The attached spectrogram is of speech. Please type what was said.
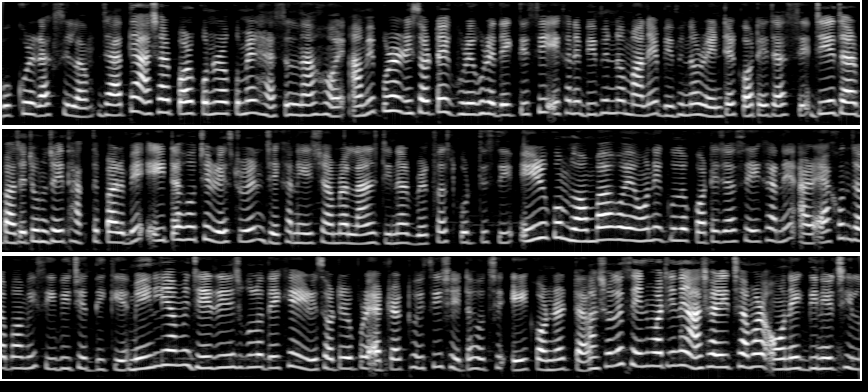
বুক করে রাখছিলাম, যাতে আসার পর কোনো রকমের হ্যাসেল না হয়। আমি পুরো রিসর্টটাই ঘুরে ঘুরে দেখতেছি, এখানে বিভিন্ন মানের বিভিন্ন রেন্টের কটেজ আছে, যে যার বাজেট অনুযায়ী থাকতে পারবে। এইটা হচ্ছে রেস্টুরেন্ট যেখানে এসে আমরা লাঞ্চ ডিনার ব্রেকফাস্ট করতেছি। এইরকম লম্বা হয়ে অনেকগুলো কটেজ আছে এখানে। আর এখন যাব আমি সি বিচের দিকে। মেইনলি আমি যে জিনিসগুলো দেখে এই রিসর্টের উপর অ্যাট্রাক্ট হয়েছি, সেটা হচ্ছে এই কর্নারটা আসলে সেন্ট মার্টিনে আসার ইচ্ছা আমার অনেক দিনের ছিল।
